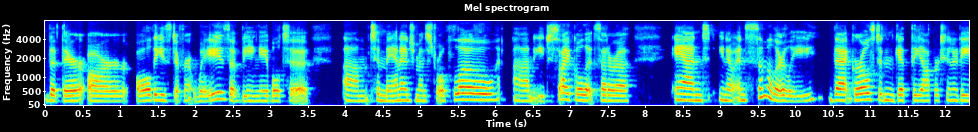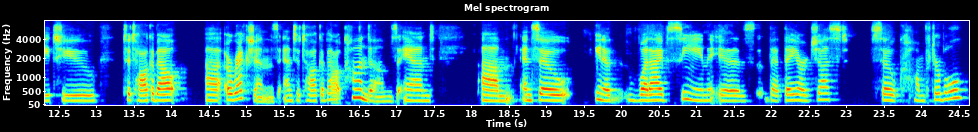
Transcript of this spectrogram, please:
that there are all these different ways of being able to um, to manage menstrual flow um, each cycle et cetera. And you know and similarly that girls didn't get the opportunity to to talk about uh, erections and to talk about condoms. And um, and so you know what i've seen is that they are just so comfortable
